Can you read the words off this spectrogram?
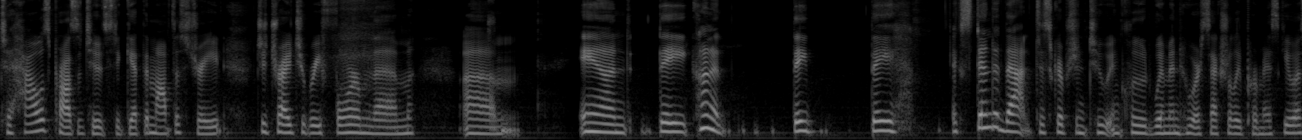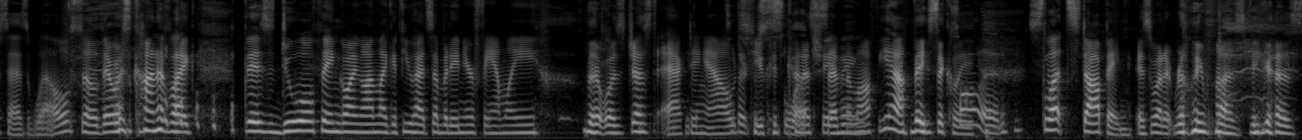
to house prostitutes to get them off the street, to try to reform them. Um, and they kind of they they extended that description to include women who are sexually promiscuous as well. So there was kind of like this dual thing going on like if you had somebody in your family that was just acting out, they're you could kind of send them off. Yeah, basically Solid. slut stopping is what it really was because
